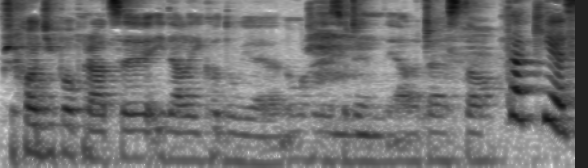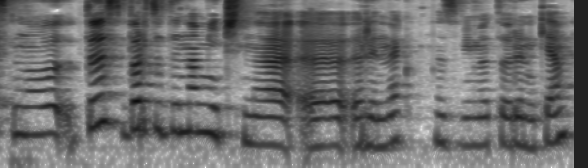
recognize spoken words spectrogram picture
przychodzi po pracy i dalej koduje. No może nie codziennie, ale często. Tak jest, no to jest bardzo dynamiczny e, rynek, nazwijmy to rynkiem.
